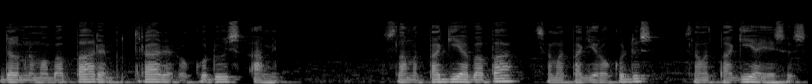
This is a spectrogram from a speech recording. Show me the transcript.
Dalam nama Bapa dan Putra dan Roh Kudus, amin. Selamat pagi ya Bapa, selamat pagi Roh Kudus, selamat pagi ya Yesus.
